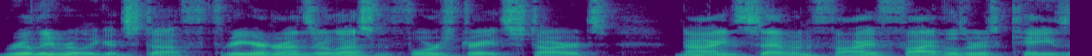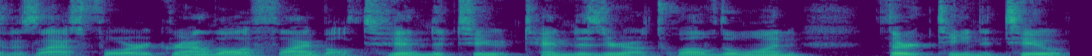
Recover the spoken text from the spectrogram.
really, really good stuff. Three earned runs or less in four straight starts. Nine, seven, five, five. Those are his Ks in his last four. Ground ball to fly ball, 10 to 2, 10 to 0, 12 to 1, 13 to 2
